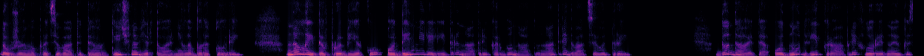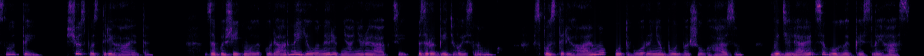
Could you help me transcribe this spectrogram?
Продовжуємо працювати теоретично в віртуальній лабораторії. Налити в пробірку 1 мл натрій карбонату, натрій 2СО3. Додайте 1-2 краплі хлоридної кислоти. Що спостерігаєте? Запишіть молекулярне йонне рівняння реакцій. Зробіть висновок. Спостерігаємо утворення бульбашок газу. Виділяється вуглекислий газ.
